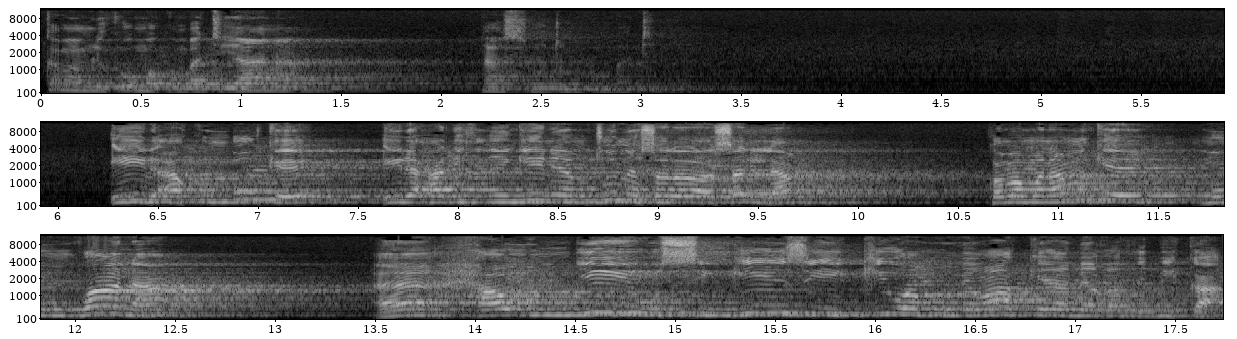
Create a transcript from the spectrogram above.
Kama mlikuwa mkumbatiana basi mtu utumkumbatia ili akumbuke ile hadithi nyingine ya mtume sallallahu alaihi wasallam kwamba mwanamke mungwana eh, haumjii usingizi ikiwa mume wake ameghadhibika.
